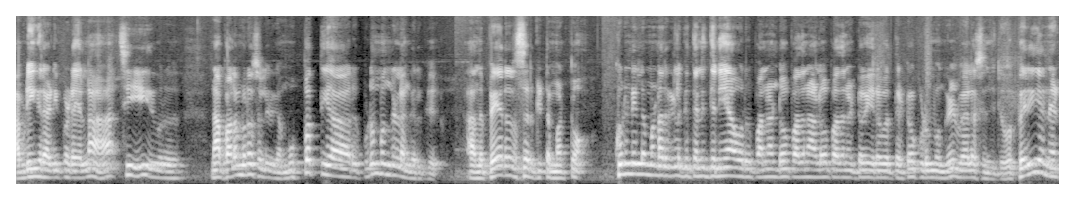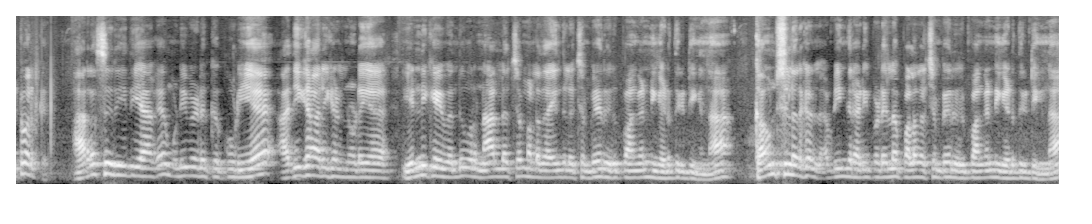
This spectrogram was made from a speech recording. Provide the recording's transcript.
அப்படிங்கிற அடிப்படையெல்லாம் சி ஒரு நான் பலமுறை சொல்லியிருக்கேன். முப்பத்தி ஆறு குடும்பங்கள் அங்கே இருக்குது அந்த பேரரசர்கிட்ட மட்டும். குறுநில மன்னர்களுக்கு தனித்தனியாக ஒரு பன்னெண்டோ பதினாலோ பதினெட்டோ இருபத்தெட்டோ குடும்பங்கள் வேலை செஞ்சுட்டு ஒரு பெரிய நெட்வொர்க். அரசு ரீதியாக முடிவெடுக்கக்கூடிய அதிகாரிகளினுடைய எண்ணிக்கை வந்து ஒரு நாலு லட்சம் அல்லது ஐந்து லட்சம் பேர் இருப்பாங்கன்னு நீங்கள் எடுத்துக்கிட்டிங்கன்னா கவுன்சிலர்கள் அப்படிங்கிற அடிப்படையில் பல லட்சம் பேர் இருப்பாங்கன்னு நீங்கள் எடுத்துக்கிட்டிங்கன்னா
